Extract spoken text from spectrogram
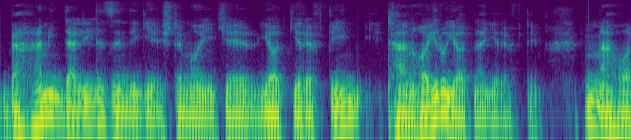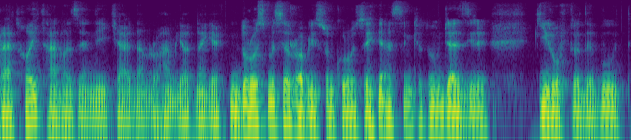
به همین دلیل زندگی اجتماعی که یاد گرفتیم تنهایی رو یاد نگرفتیم. مهارت های تنها زندگی کردن رو هم یاد نگرفتیم. درست مثل رابینسون کروزه هستیم که تو اون جزیره گیر افتاده بود.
